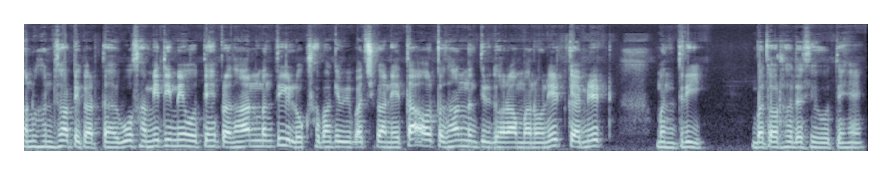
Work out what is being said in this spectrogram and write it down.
अनुशंसा पे करता है। वो समिति में होते हैं प्रधानमंत्री, लोकसभा के विपक्ष का नेता और प्रधानमंत्री द्वारा मनोनीत कैबिनेट मंत्री बतौर सदस्य होते हैं,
